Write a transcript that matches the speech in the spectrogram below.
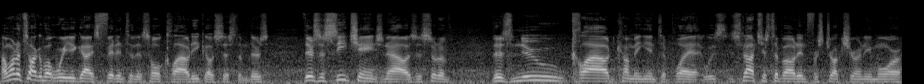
I want to talk about where you guys fit into this whole cloud ecosystem. There's, there's a sea change now, as a sort of, there's new cloud coming into play. It was, it's not just about infrastructure anymore.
